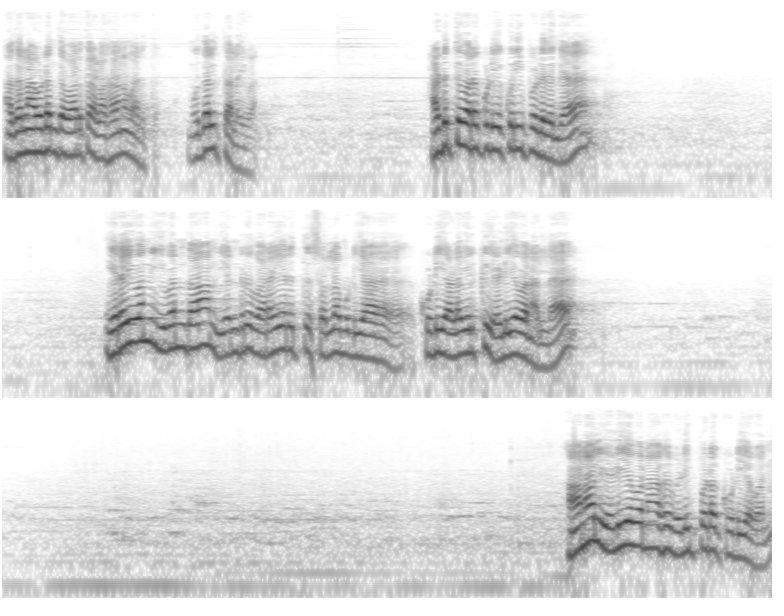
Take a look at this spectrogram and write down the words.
அதெல்லாம் விட இந்த வார்த்தை அழகான வார்த்தை. முதல் தலைவன். அடுத்து வரக்கூடிய குறிப்பு எழுதுங்க. இறைவன் இவன்தான் என்று வரையறுத்து சொல்ல முடியாத கூடிய அளவிற்கு எளியவன் அல்ல. ஆனால் எளியவனாக வெளிப்படக்கூடியவன்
